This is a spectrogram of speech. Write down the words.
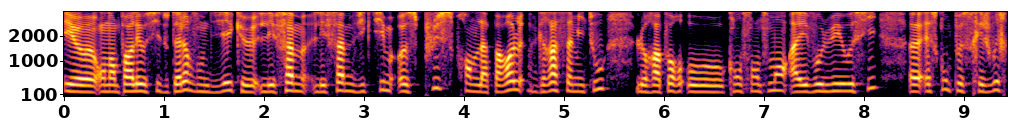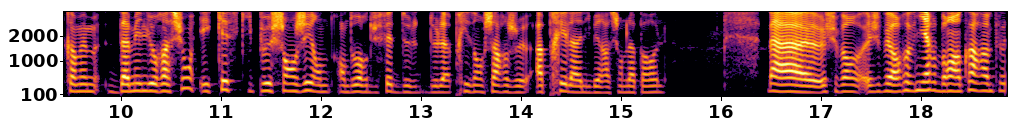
Et on en parlait aussi tout à l'heure, vous me disiez que les femmes, les femmes victimes osent plus prendre la parole grâce à MeToo, le rapport au consentement a évolué aussi. Euh, est-ce qu'on peut se réjouir quand même d'amélioration et qu'est-ce qui peut changer en, dehors du fait de, la prise en charge après la libération de la parole? Bah, euh, je, vais en, revenir bon, encore un peu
